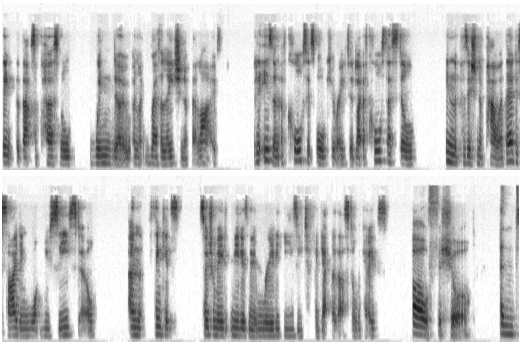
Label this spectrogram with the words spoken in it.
think that that's a personal window and like revelation of their lives but it isn't. Of course, it's all curated. Like, of course, they're still in the position of power. They're deciding what you see still. And I think it's social media has made it really easy to forget that that's still the case. Oh, for sure. And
